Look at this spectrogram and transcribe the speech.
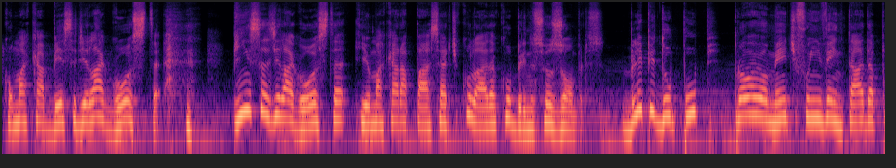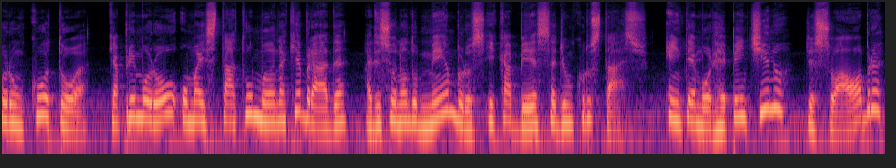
com uma cabeça de lagosta, pinças de lagosta e uma carapaça articulada cobrindo seus ombros. Blipdupulp provavelmente foi inventada por um Kuotoa, que aprimorou uma estátua humana quebrada, adicionando membros e cabeça de um crustáceo. Em temor repentino de sua obra,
